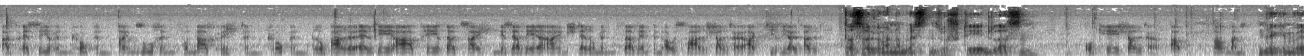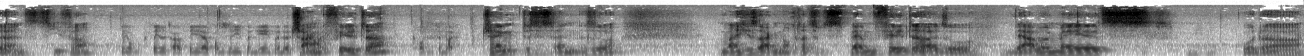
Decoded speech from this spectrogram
Adressieren Gruppen beim Suchen von Nachrichten. Gruppen. Globale LGAP-Verzeichnis Einstellungen verwenden Auswahlschalter aktiviert. Das sollte man am besten so stehen lassen. Okay, Schalter. Ab. Und wir gehen wieder eins tiefer. Junk-Filter. Junk, das ist ein, also, manche sagen auch dazu Spam-Filter, also Werbemails oder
